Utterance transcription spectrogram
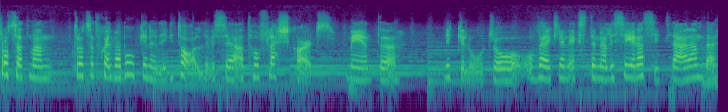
trots att, man, trots att själva boken är digital, det vill säga att ha flashcards med eh, nyckelord och, och, verkligen externalisera sitt lärande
